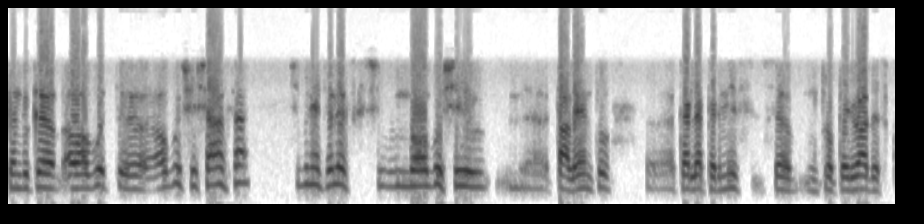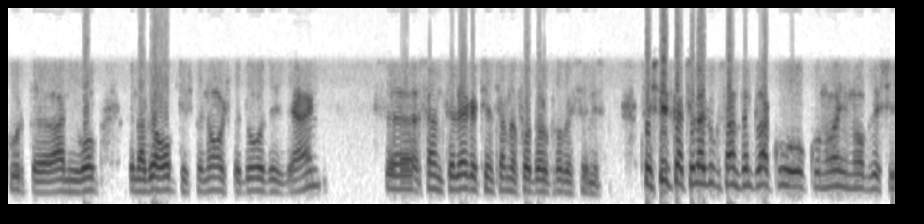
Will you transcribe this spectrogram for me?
pentru că au avut, uh, au avut și șansa și, bineînțeles, și, au avut și uh, talentul uh, care le-a permis să, într-o perioadă scurtă, anii 8, când aveau 18, 19, 20 de ani, să, să înțeleagă ce înseamnă fotbalul profesionist. Să știți că același lucru s-a întâmplat cu, cu noi în 83-84.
